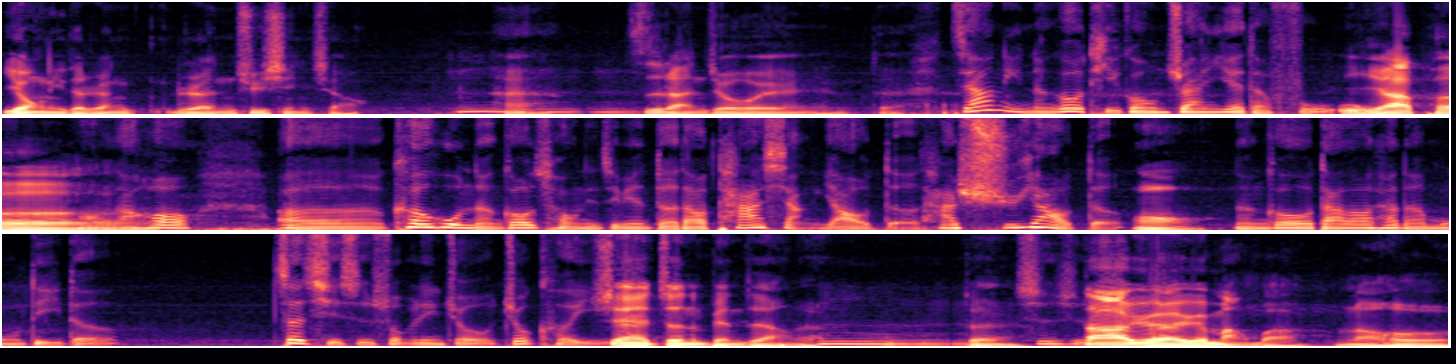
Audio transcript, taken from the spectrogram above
用你的人人去行销，嗯哎嗯嗯，自然就会对。只要你能够提供专业的服务。然后呃，客户能够从你这边得到他想要的、他需要的，哦，能够达到他的目的的，这其实说不定就就可以。现在真的变这样了，嗯，对是是，大家越来越忙吧，然后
